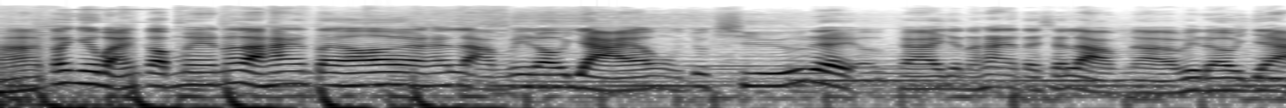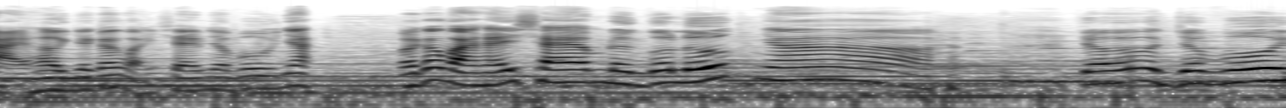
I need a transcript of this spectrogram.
À, có nhiều bạn comment đó là hai anh tây ơi anh hãy làm video dài hơn một chút xíu đi. Ừ, ok cho nên hai anh tây sẽ làm à, video dài hơn cho các bạn xem cho vui nha. Và các bạn hãy xem đừng có lướt nha. Chơi với mình cho vui.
